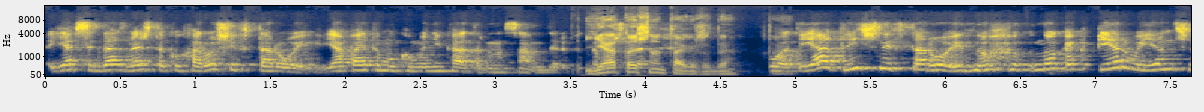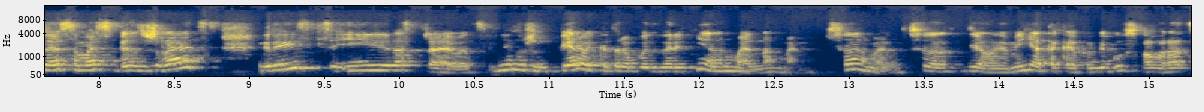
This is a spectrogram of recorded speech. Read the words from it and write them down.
Я всегда, знаешь, такой хороший второй. Я поэтому коммуникатор, на самом деле. Я что, точно так же, да. Вот, я отличный второй, но, но как первый я начинаю сама себя жрать, грызть и расстраиваться. Мне нужен первый, который будет говорить, не, нормально, нормально, все нормально, все делаем. И я такая побегу снова рад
